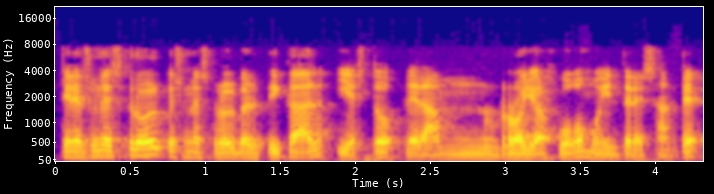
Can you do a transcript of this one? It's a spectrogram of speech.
Tienes un scroll que es un scroll vertical y esto le da un rollo al juego muy interesante.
